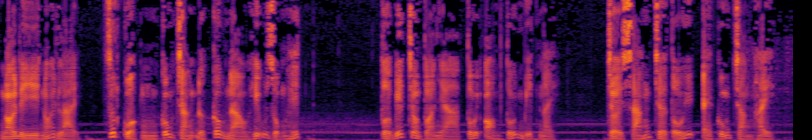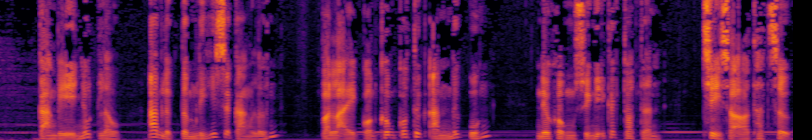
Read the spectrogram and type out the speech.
Nói đi nói lại, rốt cuộc cũng chẳng được câu nào hữu dụng hết. Tôi biết trong tòa nhà tối om tối mịt này, trời sáng trời tối e cũng chẳng hay. Càng bị nhốt lâu, áp lực tâm lý sẽ càng lớn, và lại còn không có thức ăn nước uống. Nếu không suy nghĩ cách thoát thân, chỉ sợ thật sự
